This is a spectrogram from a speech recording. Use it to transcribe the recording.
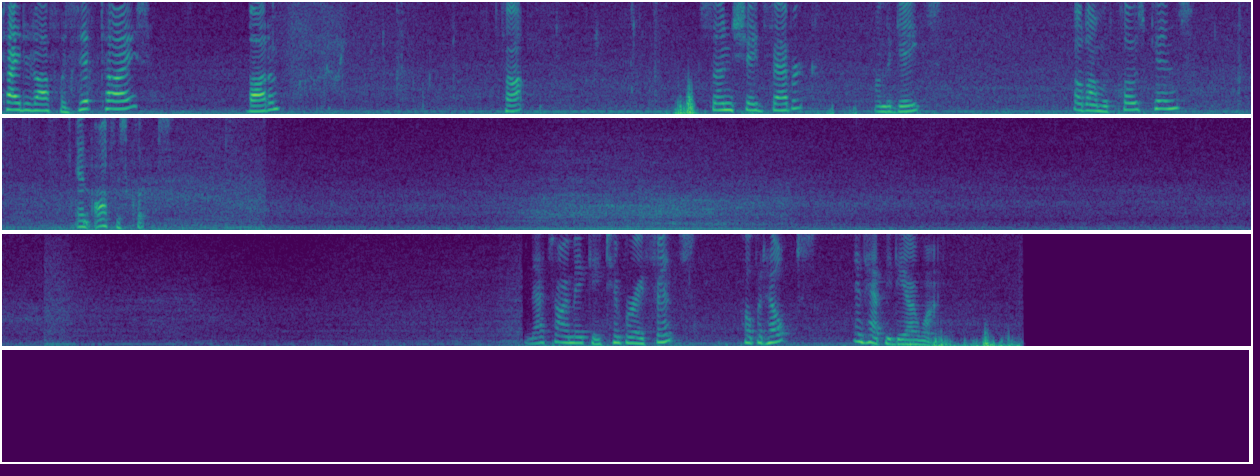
Tied it off with zip ties, bottom, top, sunshade fabric on the gates, held on with clothespins, and office clips. That's how I make a temporary fence. Hope it helps, and happy DIY.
